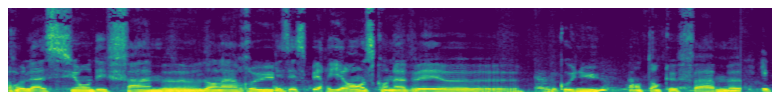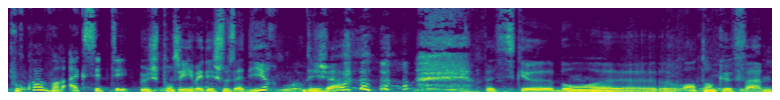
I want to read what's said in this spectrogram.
relation des femmes euh, dans la rue, les expériences qu'on avait euh, connues en tant que femmes. Et pourquoi avoir accepté Je pensais qu'il y avait des choses à dire, déjà. Parce que, bon, euh, en tant que femme,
